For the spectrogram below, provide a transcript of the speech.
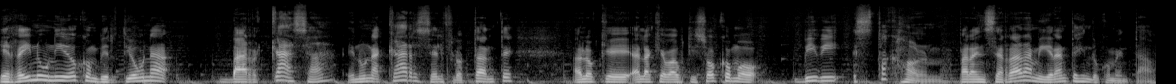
El Reino Unido convirtió una barcaza en una cárcel flotante a, lo que, a la que bautizó como Bibi Stockholm para encerrar a migrantes indocumentados.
